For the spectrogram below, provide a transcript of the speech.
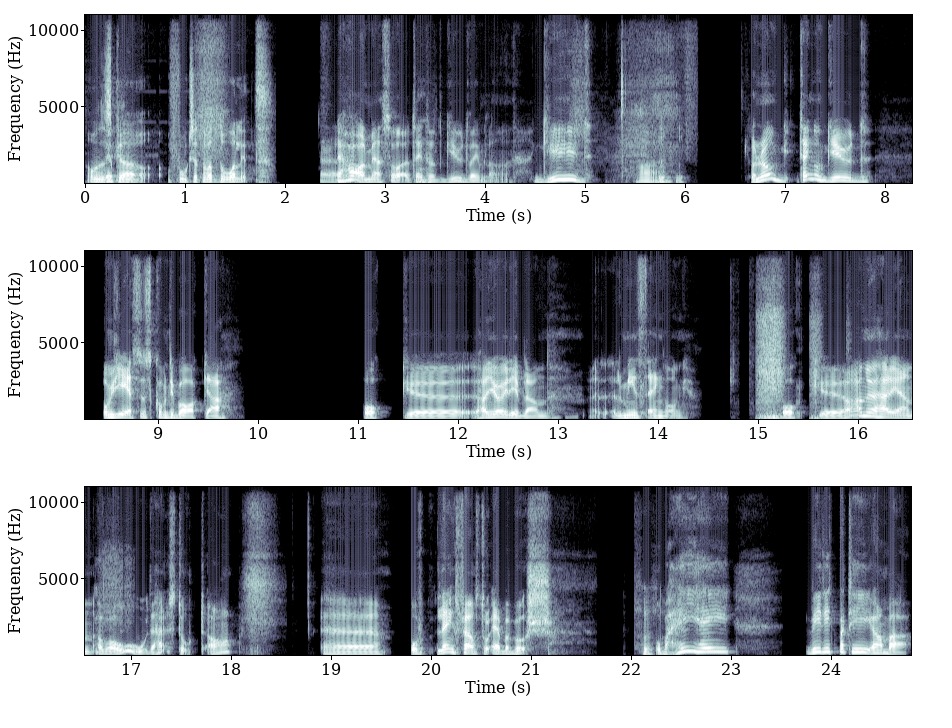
Om det ska fortsätta vara dåligt. Jaha, men jag så. Jag tänkte att Gud var inblandad. Gud! Ja. Undrar om, tänk om Gud, om Jesus kom tillbaka. Och eh, han gör ju det ibland. Eller minst en gång. Och eh, ja, nu är jag här igen. Och bara, oh, det här är stort. Ja. Eh, och längst fram står Ebba Busch. Och bara, hej, hej. Vi är ditt parti. Och han bara,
